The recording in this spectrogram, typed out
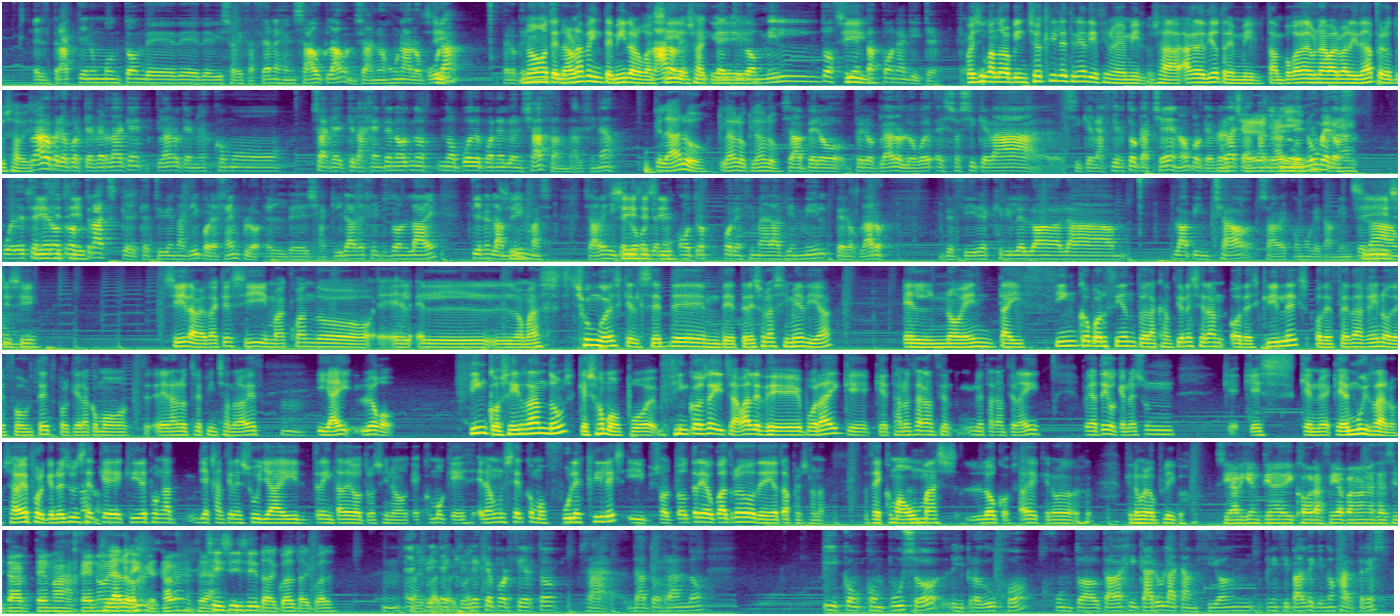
track tiene un montón de, visualizaciones en SoundCloud, o sea, no es una locura. Pero no, tendrá unas 20.000 o algo así. o sea que... 22.200 pone aquí. Que, Pues sí, cuando lo pinchó Skrillex tenía 19.000. O sea, ha agradecido 3.000. Tampoco es una barbaridad, pero tú sabes. Claro, pero porque es verdad que, claro, que no es como. O sea, que, la gente no, puede ponerlo en Shazam al final. Claro, claro, claro. O sea, pero, pero claro, luego eso sí que da, sí que da cierto caché, ¿no? Porque es verdad que a nivel de números Puedes tener otros tracks que, estoy viendo aquí, por ejemplo, el de Shakira de Hips Don't Lie, tiene las mismas, ¿sabes? Y que luego tiene otros por encima de las 10.000, pero claro, decir Skrillex lo ha, lo ha pinchado, ¿sabes? Como que también te da. Sí, sí, sí. Sí, la verdad que sí, más cuando el, lo más chungo es que el set de, de tres horas y media el 95% de las canciones eran o de Skrillex o de Fred Again o de Fortet, porque era como eran los tres pinchando a la vez. Mm. Y hay luego cinco o seis randoms que somos pues, cinco o seis chavales de por ahí que, que está nuestra canción, nuestra canción ahí. Pero ya te digo que no es un que, es, que, es muy raro, ¿sabes? Porque no es un set que Skrillex ponga 10 canciones suyas y 30 de otros, sino que es como que era un set como full Skrillex y soltó 3 o 4 de otras personas. Entonces es como aún más loco, ¿sabes? Que no, que no me lo explico. Si alguien tiene discografía para no necesitar temas ajenos, claro. ¿sabes? sí, sí, sí, tal cual, tal cual. Mm, Skrillex, que por cierto, o sea, datos random, y compuso y produjo junto a Utada Hikaru la canción principal de Kingdom Hearts 3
